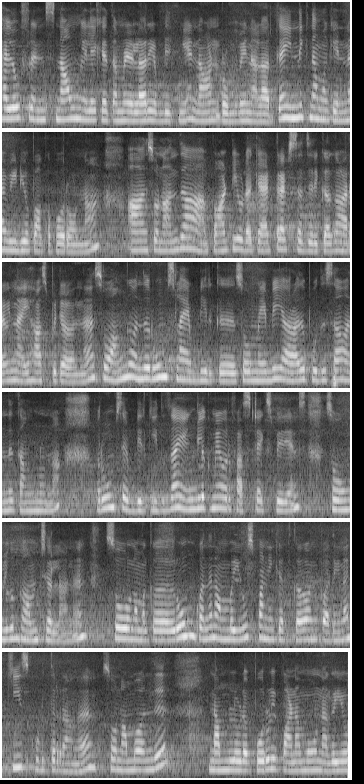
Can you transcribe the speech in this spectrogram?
ஹலோ ஃப்ரெண்ட்ஸ் நான் உங்கள் இலக்கிய தமிழ் எல்லோரும் எப்படி இருக்கீங்க? நான் ரொம்பவே நல்லா இருக்கேன். இன்றைக்கி நமக்கு என்ன வீடியோ பார்க்க போகிறோன்னா ஸோ நான் வந்து பாட்டியோட கேட்ராக்ட் சர்ஜரிக்காக அரவிந்த் ஐ ஹாஸ்பிட்டல் வந்தேன். ஸோ அங்கே வந்து ரூம்ஸ்லாம் எப்படி இருக்குது ஸோ மேபி யாராவது புதுசாக வந்து தங்கணுன்னா ரூம்ஸ் எப்படி இருக்குது இதுதான் எங்களுக்குமே ஒரு ஃபஸ்ட் எக்ஸ்பீரியன்ஸ் ஸோ உங்களுக்கும் காமிச்சிடலான்னு ஸோ நமக்கு ரூமுக்கு வந்து நம்ம யூஸ் பண்ணிக்கிறதுக்காக வந்து பார்த்திங்கன்னா கீஸ் கொடுத்துட்றாங்க. ஸோ நம்ம வந்து நம்மளோட பொருள் பணமோ நகையோ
